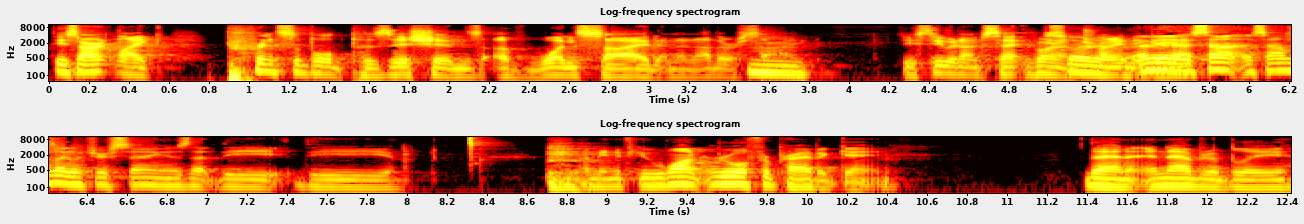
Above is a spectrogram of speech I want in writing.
these aren't like principled positions of one side and another hmm. side. Do you see what I'm saying? What I'm Sort of. trying to I get mean, it, sound, it sounds like what you're saying is that the the, I mean, if you want rule for private gain, then inevitably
